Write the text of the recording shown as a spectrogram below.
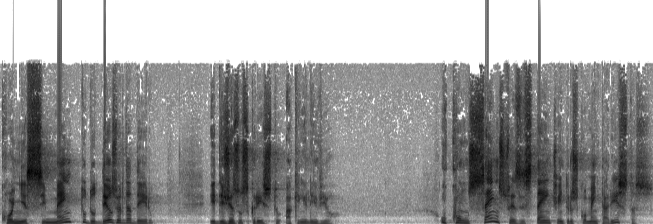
conhecimento do Deus verdadeiro e de Jesus Cristo a quem ele enviou. O consenso existente entre os comentaristas,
